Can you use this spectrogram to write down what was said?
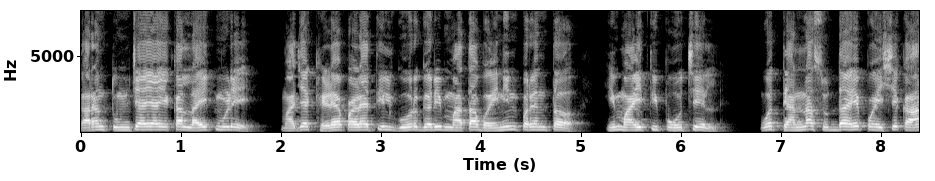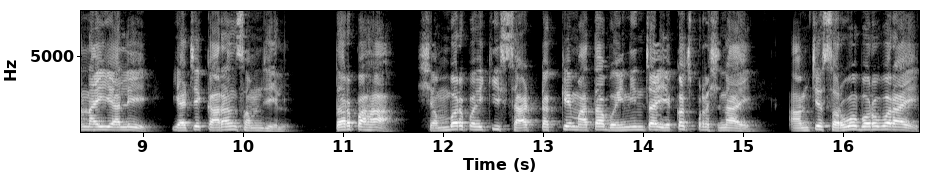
कारण तुमच्या या एका लाईकमुळे माझ्या खेड्यापाड्यातील गोरगरीब माता बहिणींपर्यंत ही माहिती पोहोचेल व त्यांनासुद्धा हे पैसे का नाही आले याचे कारण समजेल. तर पहा शंभरपैकी साठ टक्के माता बहिणींचा एकच प्रश्न आहे. आमचे सर्व बरोबर आहे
